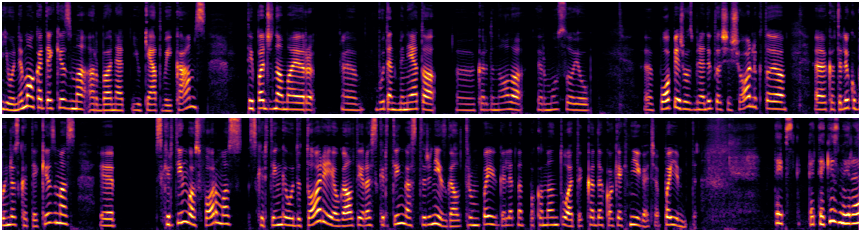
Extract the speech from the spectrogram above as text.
jaunimo katekizmą arba net UCAT vaikams. Taip pat žinoma ir būtent minėto kardinolo ir mūsų jau popiežiaus Benedikto XVI e, katalikų bažnyčios katekizmas e, skirtingos formos, skirtinga auditorija, o gal tai yra skirtingas turinys, gal trumpai galėtumėt pakomentuoti, kada kokią knygą čia paimti. Taip, katekizmai yra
